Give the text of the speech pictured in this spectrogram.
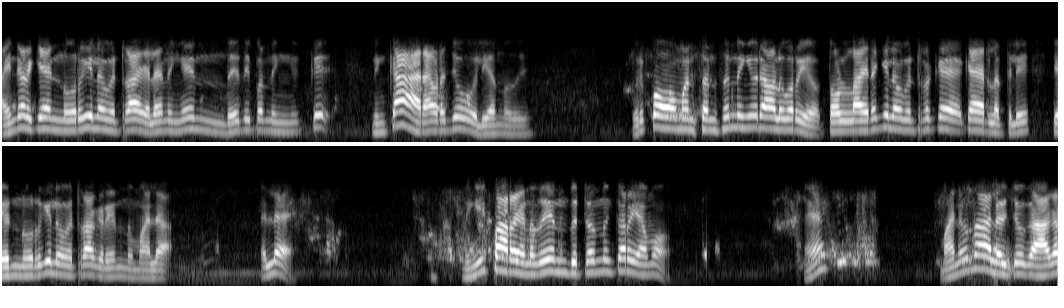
അതിന്റെ ഇടയ്ക്ക് എണ്ണൂറ് കിലോമീറ്റർ അകലെ. നിങ്ങൾ എന്ത് ഇതിപ്പോ നിങ്ങൾക്ക് നിങ്ങൾക്ക് ആരാ അവിടെ ജോലി തന്നത്? ഒരു കോമൺ സെൻസ് ഉണ്ടെങ്കിൽ ഒരാൾ പറയോ തൊള്ളായിരം കിലോമീറ്റർ കേരളത്തിൽ എണ്ണൂറ് കിലോമീറ്റർ അകലെയാണ് മല. അല്ലേ? നിങ്ങൾ ഈ പറയണത് എന്തിട്ടെന്ന് നിങ്ങൾക്ക് അറിയാമോ ഏ മനൊന്ന് ആലോചിച്ച് നോക്ക്. ആകെ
